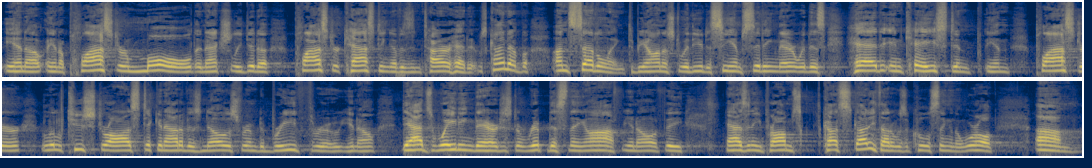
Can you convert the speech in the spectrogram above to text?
in a, in a plaster mold and actually did a plaster casting of his entire head. It was kind of unsettling, to be honest with you, to see him sitting there with his head encased in, in plaster, little two straws sticking out of his nose for him to breathe through. You know, Dad's waiting there just to rip this thing off. You know, if he has any problems, Scotty thought it was the coolest thing in the world. Um,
